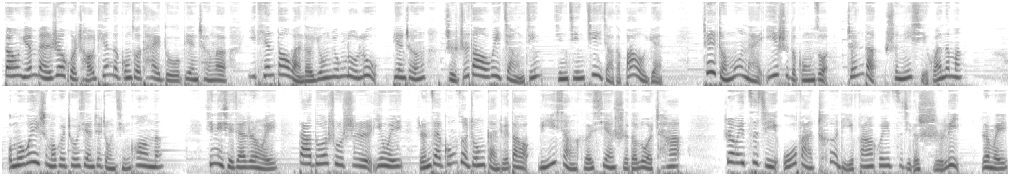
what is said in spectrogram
当原本热火朝天的工作态度变成了一天到晚的庸庸碌碌，变成只知道为奖金斤斤计较的抱怨，这种木乃伊式的工作真的是你喜欢的吗？我们为什么会出现这种情况呢？心理学家认为，大多数是因为人在工作中感觉到理想和现实的落差，认为自己无法彻底发挥自己的实力，认为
